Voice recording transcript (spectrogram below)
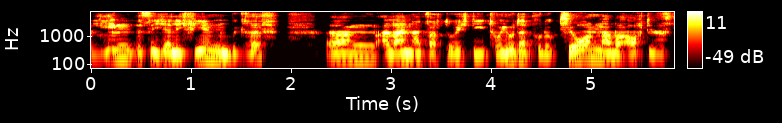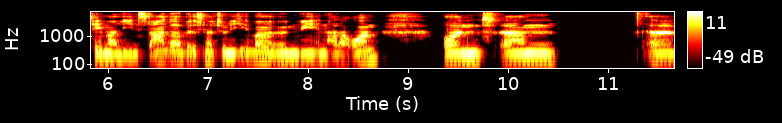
Lean ist sicherlich vielen ein Begriff. Ähm, allein einfach durch die Toyota-Produktion, aber auch dieses Thema Lean Startup ist natürlich immer irgendwie in aller Ohren. Und ähm, äh,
